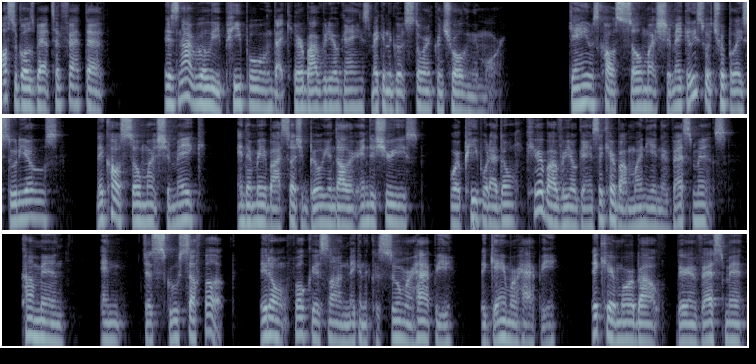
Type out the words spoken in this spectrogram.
Also goes back to the fact that it's not really people that care about video games making a good story and control anymore. Games cost so much to make, at least with AAA studios, they cost so much to make, and they're made by such billion dollar industries where people that don't care about video games, they care about money and investments, come in and just screw stuff up. They don't focus on making the consumer happy, the gamer happy. They care more about their investment,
